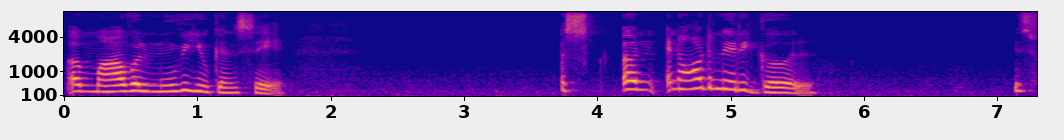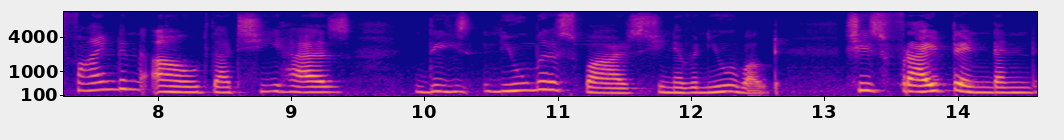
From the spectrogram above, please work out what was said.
a Marvel movie, you can say. An, an ordinary girl is finding out that she has these numerous powers she never knew about. She's frightened and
